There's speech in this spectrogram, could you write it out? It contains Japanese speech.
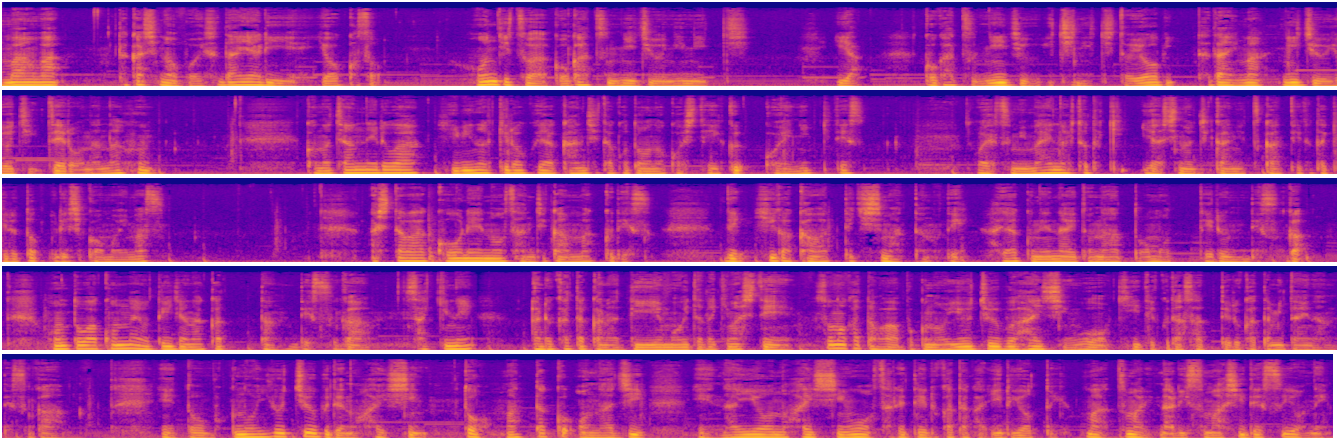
んばんは。たかしのボイスダイアリーへようこそ。本日は5月22日。いや、5月21日土曜日。ただいま24時07分。このチャンネルは日々の記録や感じたことを残していく声日記です。お休み前のひととき、癒しの時間に使っていただけると嬉しく思います。明日は恒例の3時間マックです。で、日が変わってきしまったので、早く寝ないとなと思ってるんですが、本当はこんな予定じゃなかったんですが、さっきね、ある方から DM をいただきまして、その方は僕の YouTube 配信を聞いてくださってる方みたいなんですが、えっ、ー、と、僕の YouTube での配信と全く同じ、えー、内容の配信をされている方がいるよという、まあ、つまりなりすましですよね。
